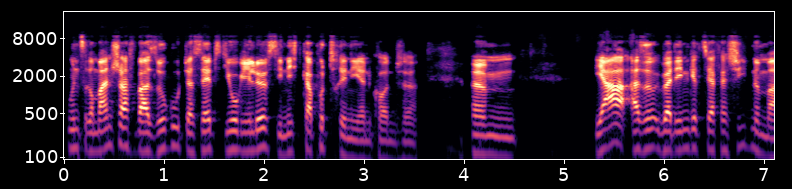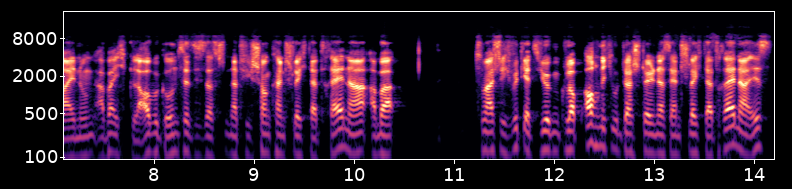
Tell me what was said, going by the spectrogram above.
unsere Mannschaft war so gut, dass selbst Yogi Löw sie nicht kaputt trainieren konnte. Ähm, Ja, also über den gibt es ja verschiedene Meinungen, aber ich glaube grundsätzlich ist das natürlich schon kein schlechter Trainer. Aber zum Beispiel, ich würde jetzt Jürgen Klopp auch nicht unterstellen, dass er ein schlechter Trainer ist,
